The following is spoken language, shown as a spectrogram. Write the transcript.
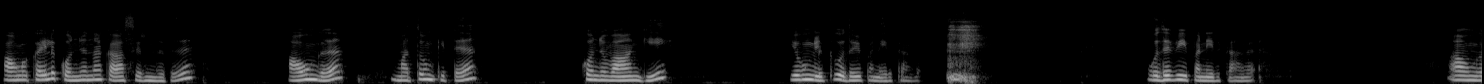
அவங்க கையில் கொஞ்சம் தான் காசு இருந்தது. அவங்க மற்றவங்கிட்ட கொஞ்சம் வாங்கி இவங்களுக்கு உதவி பண்ணியிருக்காங்க. உதவி பண்ணியிருக்காங்க. அவங்க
